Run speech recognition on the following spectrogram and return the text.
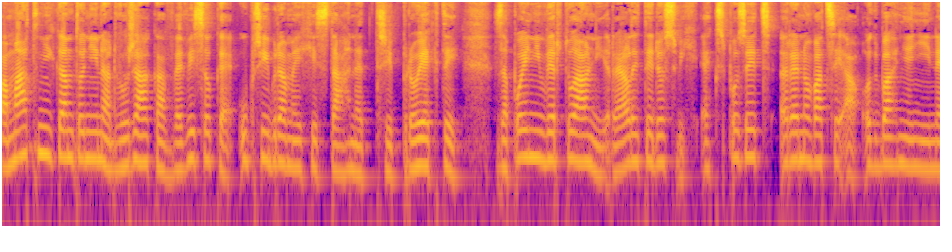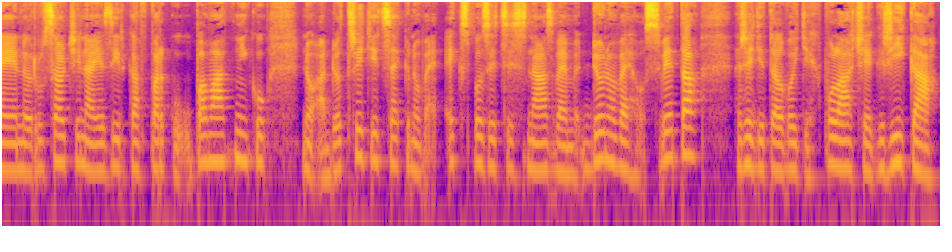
Památník Antonína Dvořáka ve Vysoké u Příbramy chystá hned tři projekty. Zapojení virtuální reality do svých expozic, renovaci a odbahnění nejen Rusalčina jezírka v parku u památníku, no a do třetice k nové expozici s názvem Do nového světa ředitel Vojtěch Poláček říká.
